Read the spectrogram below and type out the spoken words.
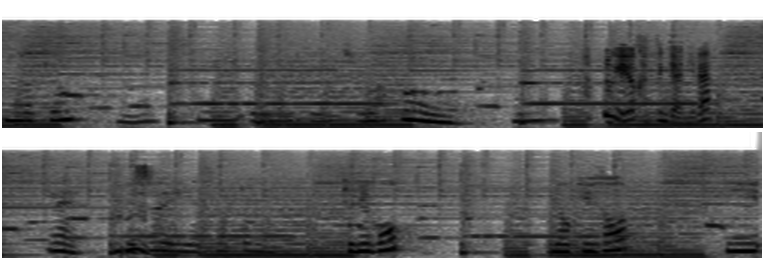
삼각형 응. CAH와 합동이에요. 합동이에요? 같은 게 아니라? 네, 음. SAS 합동이에요. 그리고 여기서 이,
